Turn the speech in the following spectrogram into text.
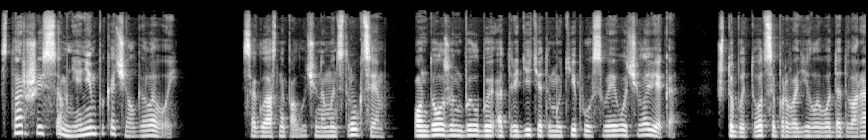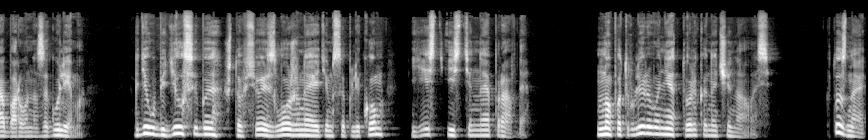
Старший с сомнением покачал головой. Согласно полученным инструкциям, он должен был бы отрядить этому типу своего человека, чтобы тот сопроводил его до двора барона Загулема, где убедился бы, что все изложенное этим сопляком есть истинная правда. Но патрулирование только начиналось. Кто знает,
